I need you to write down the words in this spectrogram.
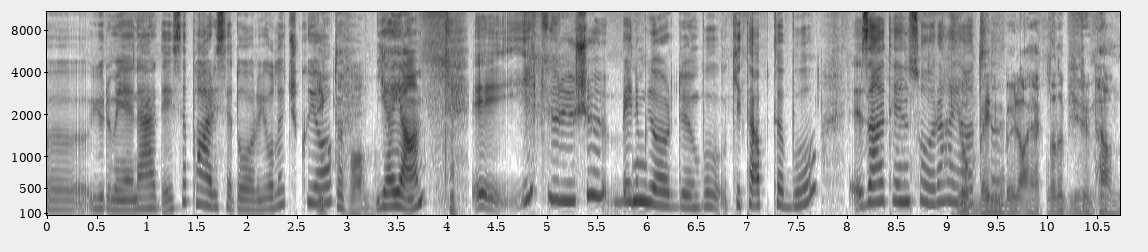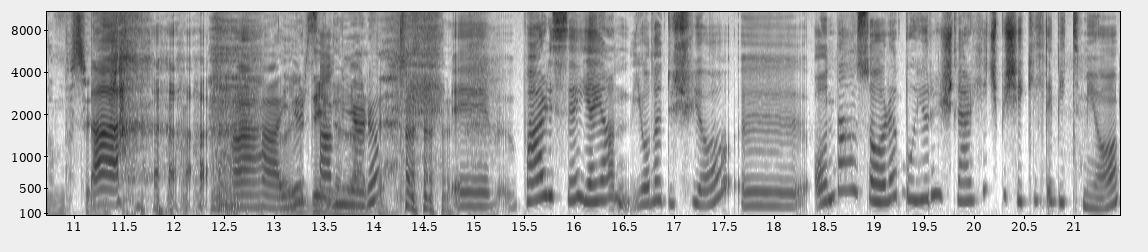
e, yürümeye neredeyse Paris'e doğru yola çıkıyor. İlk defa mı? Yayan. e, ilk yürüyüşü benim gördüğüm bu kitapta bu. E, zaten sonra hayatı... Yok benim böyle ayaklanıp yürüme anlamında söylemiştim. hayır sanmıyorum. e, Paris'e yayan yola düşüyor. E, ondan sonra bu yürüyüşler hiçbir şekilde bitmiyor.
